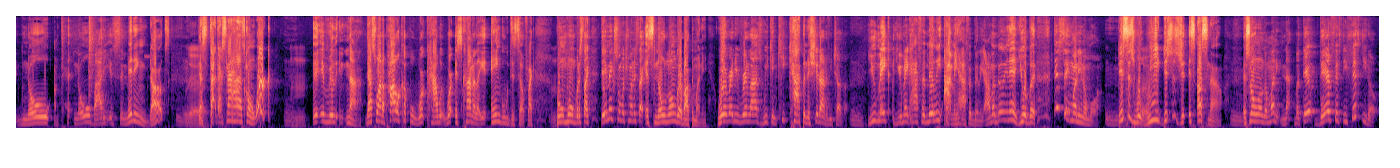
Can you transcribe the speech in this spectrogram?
no, I'm t- nobody is submitting, dogs. Yeah. That's that, that's not how it's gonna work. Mm-hmm. It, it really nah. That's why the power couple work how it work. It's kind of like it angled itself, like mm. boom, boom. But it's like they make so much money. It's like it's no longer about the money. We already realized we can keep capping the shit out of each other. Mm. You make you make half a milli, I make half a billion. I'm a billionaire. You a but this ain't money no more. Mm. This is what we. This is just it's us now. It's no longer money. Not, but they're they're 50-50 though.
